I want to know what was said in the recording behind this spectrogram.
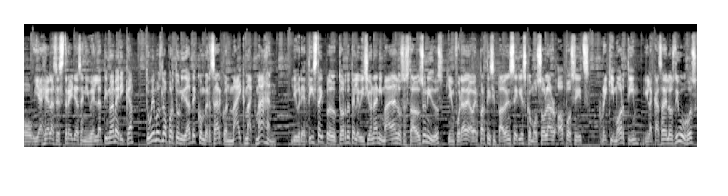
o Viaje a las Estrellas a nivel Latinoamérica, tuvimos la oportunidad de conversar con Mike Mike McMahon, libretista y productor de televisión animada en los Estados Unidos, quien fuera de haber participado en series como Solar Opposites, Ricky Morty y La Casa de los Dibujos,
